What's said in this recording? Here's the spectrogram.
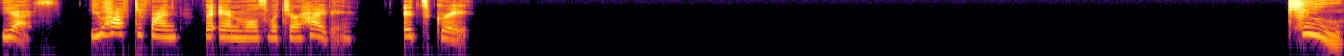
Yes. You have to find the animals which are hiding. It's great. Two.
